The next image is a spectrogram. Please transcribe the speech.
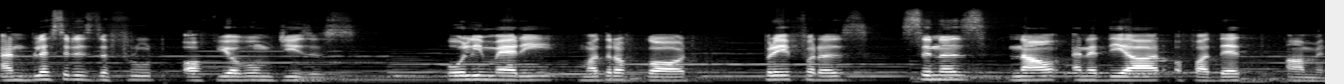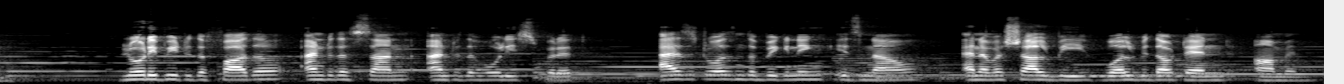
and blessed is the fruit of your womb, Jesus. Holy Mary, Mother of God, pray for us sinners now and at the hour of our death. Amen. Glory be to the Father, and to the Son, and to the Holy Spirit, as it was in the beginning, is now, and ever shall be, world without end. Amen.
